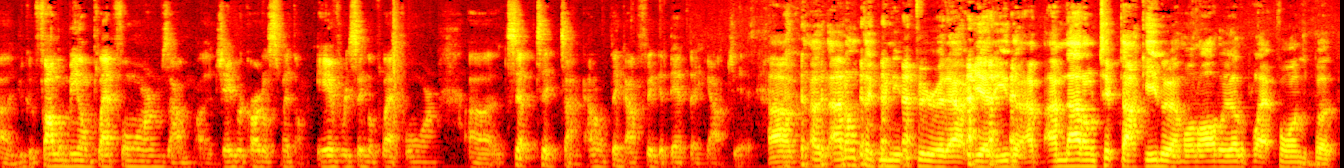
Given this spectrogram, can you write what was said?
Uh, you can follow me on platforms. I'm uh, J. Ricardo Smith on every single platform uh, except TikTok. I don't think I figured that thing out yet. Uh, I, I, don't think we need to figure it out yet either. I, am not on TikTok either. I'm on all the other platforms, but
